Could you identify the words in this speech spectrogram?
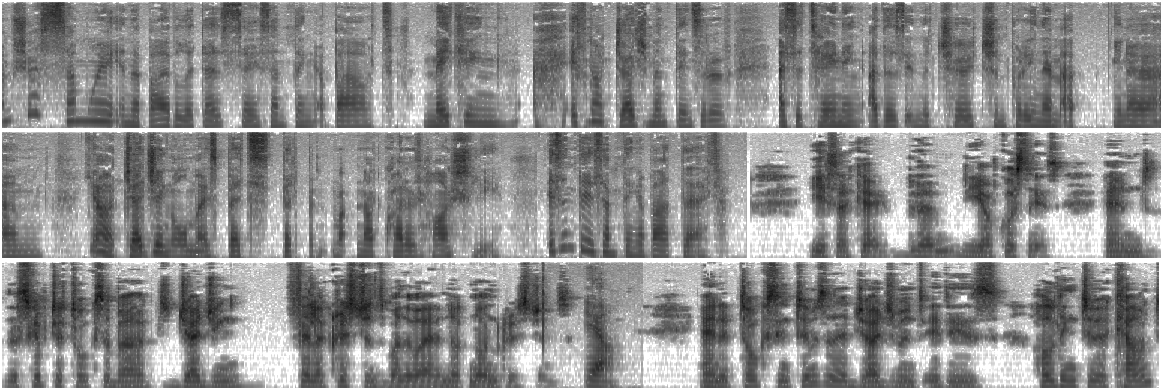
I'm sure somewhere in the Bible it does say something about making, if not judgment, then sort of ascertaining others in the church and putting them up, you know, um, yeah, judging almost, but but but not, not quite as harshly. Isn't there something about that? Yes, okay. Um, yeah, of course there is. And the scripture talks about judging fellow Christians, by the way, and not non Christians. Yeah. And it talks, in terms of that judgment, it is holding to account.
